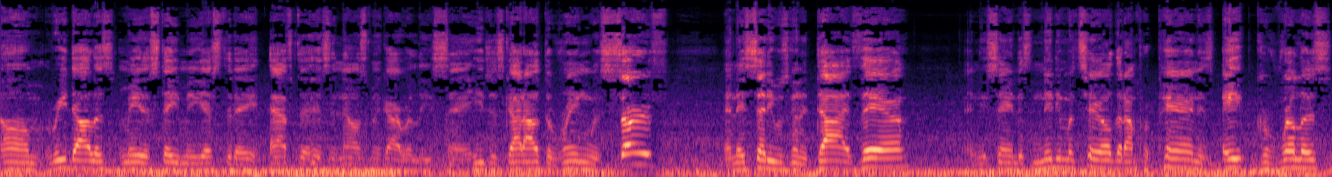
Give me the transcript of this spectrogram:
um, Reed Dollaz made a statement yesterday after his announcement got released saying he just got out the ring with Surf and they said he was gonna die there. And he's saying this nitty material that I'm preparing is ape, gorillas,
